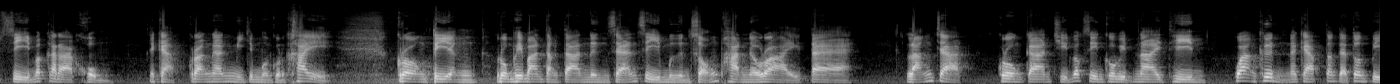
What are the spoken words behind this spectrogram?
14 มกราคมนะครับครั้งนั้นมีจำนวนคนไข้ กรองเตียงโรงพยาบาลต่างๆ 142,000 ราย แต่หลังจากโครงการฉีดวัคซีนโควิด -19 กว้างขึ้นนะครับตั้งแต่ต้นปี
